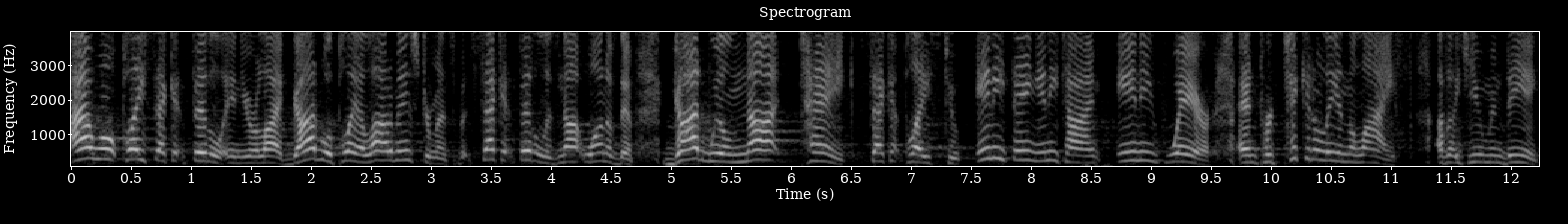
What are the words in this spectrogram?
I won't play second fiddle in your life. God will play a lot of instruments, but second fiddle is not one of them. God will not take second place to anything, anytime, anywhere, and particularly in the life of a human being.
